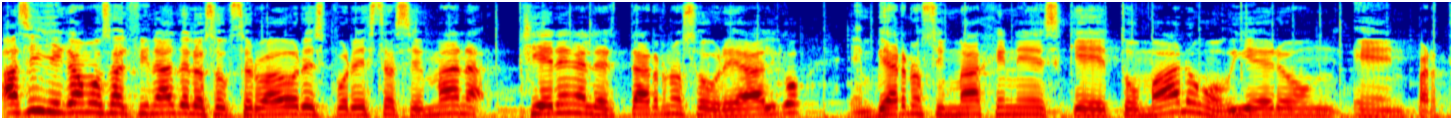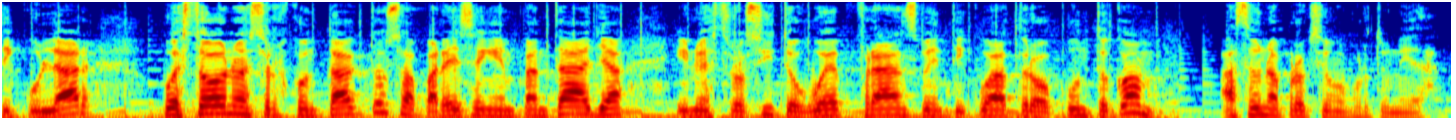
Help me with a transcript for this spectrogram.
Así llegamos al final de los observadores por esta semana. ¿Quieren alertarnos sobre algo? ¿Enviarnos imágenes que tomaron o vieron en particular? Pues todos nuestros contactos aparecen en pantalla y nuestro sitio web france24.com. Hasta una próxima oportunidad.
